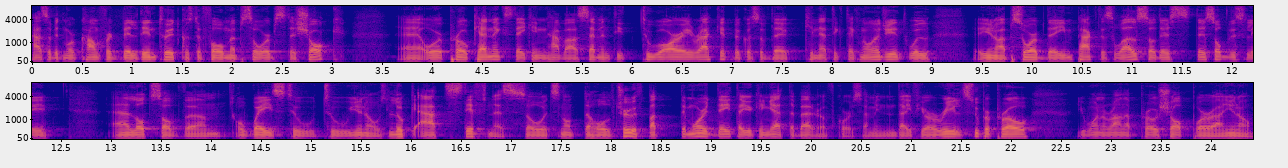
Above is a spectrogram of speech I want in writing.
has a bit more comfort built into it because the foam absorbs the shock uh, or Pro Kennex, they can have a 72 RA racket because of the kinetic technology. It will, you know, absorb the impact as well. So there's there's obviously uh, lots of, um, of ways to to you know look at stiffness. So it's not the whole truth, but the more data you can get, the better, of course. I mean, if you're a real super pro, you want to run a pro shop or uh, you know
